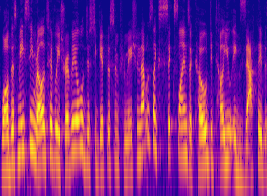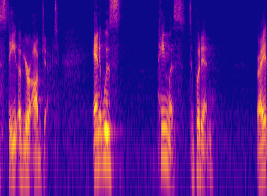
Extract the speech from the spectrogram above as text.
While this may seem relatively trivial just to get this information, that was like six lines of code to tell you exactly the state of your object. And it was painless to put in, right?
